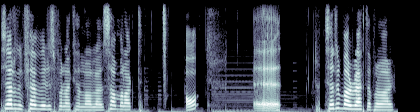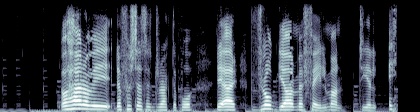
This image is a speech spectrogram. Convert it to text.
så jag har lagt upp fem videos på den här kanalen sammanlagt. Ja. Eh, så jag tänkte bara reakta på de här. Och här har vi den första jag tänkte reakta på. Det är vloggar med Failman del 1.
